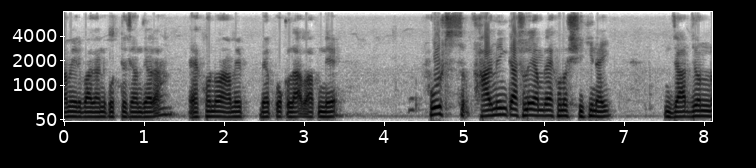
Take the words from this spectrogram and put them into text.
আমের বাগান করতে চান যারা, এখনও আমের ব্যাপক লাভ আপনি ফ্রুটস ফার্মিংটা আসলে আমরা এখনও শিখি নাই। যার জন্য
